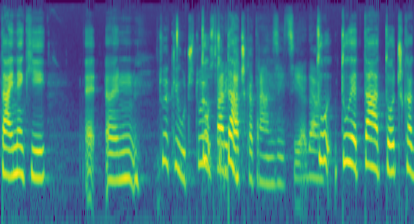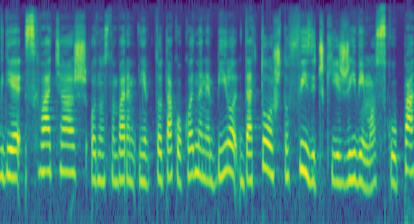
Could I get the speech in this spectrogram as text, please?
taj neki E, e, tu je ključ, tu, je u stvari tačka tranzicije. Da. Tu, tu je ta točka gdje shvaćaš, odnosno barem je to tako kod mene bilo, da to što fizički živimo skupa,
